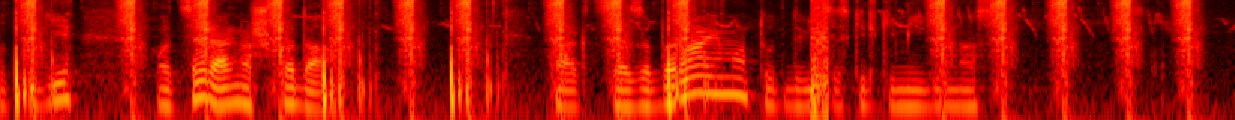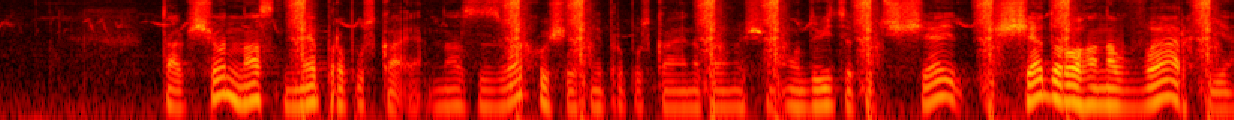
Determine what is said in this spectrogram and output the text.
От тоді, оце реально шкода. Так, це забираємо. Тут дивіться, скільки міді у нас. Так, що нас не пропускає? Нас зверху щось не пропускає, напевно, що. О, дивіться, тут ще, ще дорога наверх є.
